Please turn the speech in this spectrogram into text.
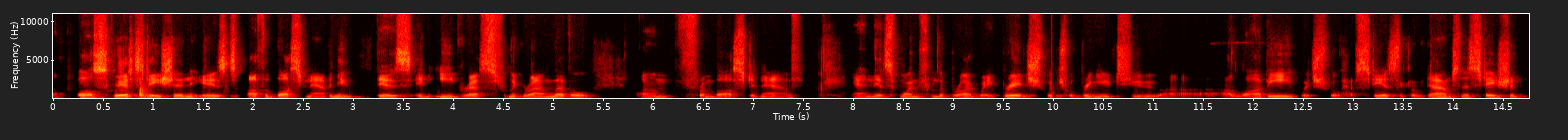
Oh. Ball Square Station is off of Boston Avenue. There's an egress from the ground level um, from Boston Ave. And there's one from the Broadway Bridge, which will bring you to uh, a lobby, which will have stairs that go down to the station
